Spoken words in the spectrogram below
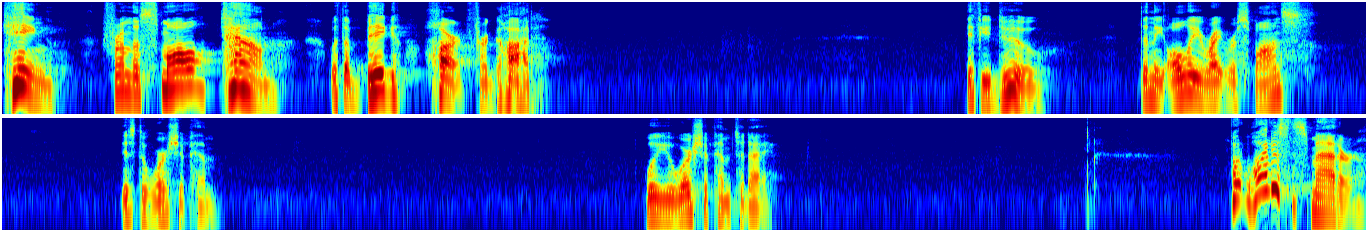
king from the small town with a big heart for God? If you do, then the only right response is to worship him. Will you worship him today? But why does this matter?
